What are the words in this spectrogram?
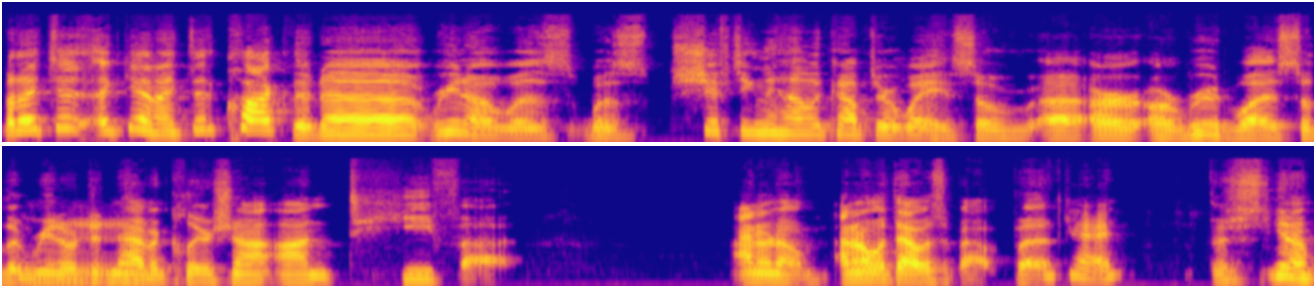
But I did again. I did clock that uh, Reno was was shifting the helicopter away, so uh, or or Rude was, so that Reno didn't have a Mm-hmm. clear shot on Tifa. I don't know. I don't know what that was about, but Okay. there's you know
